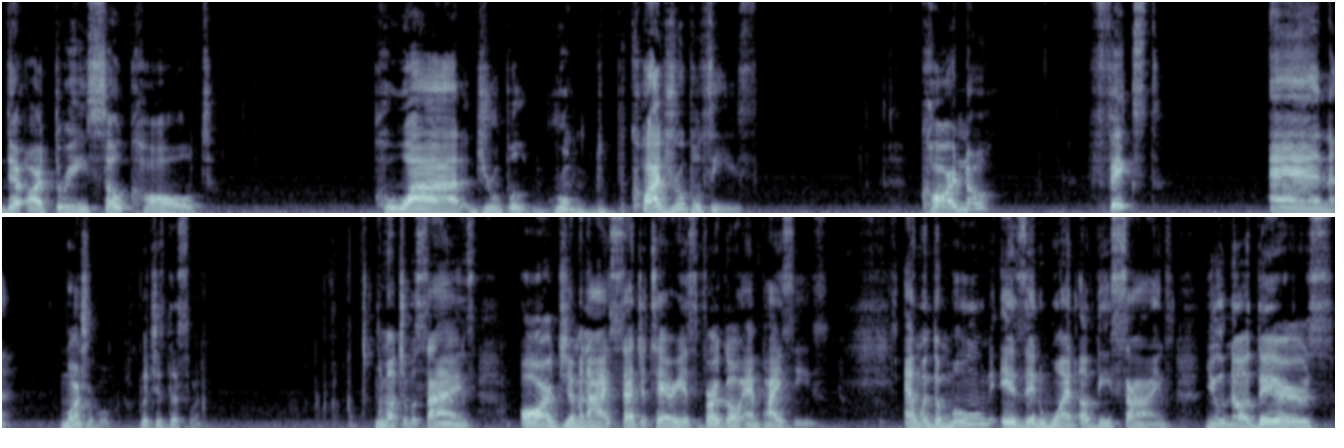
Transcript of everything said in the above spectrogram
there are three so-called quadruple group quadruplities. Cardinal, fixed, and multiple, which is this one. The multiple signs are Gemini, Sagittarius, Virgo, and Pisces. And when the moon is in one of these signs, you know there's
